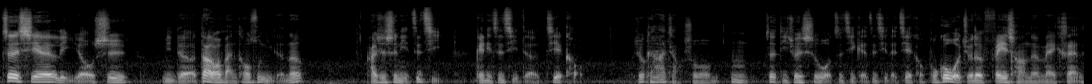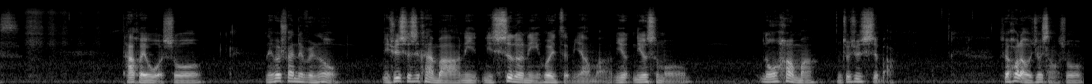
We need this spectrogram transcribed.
这些理由是你的大老板告诉你的呢，还是是你自己？给你自己的借口，我就跟他讲说，嗯，这的确是我自己给自己的借口。不过我觉得非常的 make sense。他回我说，Never try, never know。你去试试看吧。你你试了你会怎么样吗？你有你有什么 know how 吗？你就去试吧。所以后来我就想说，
